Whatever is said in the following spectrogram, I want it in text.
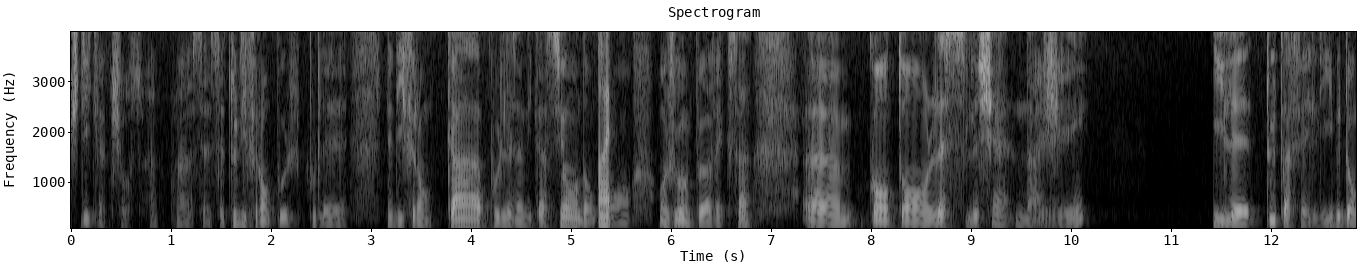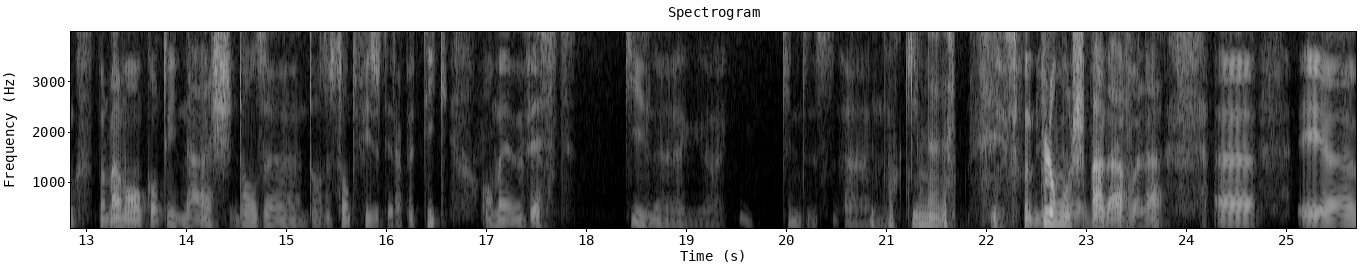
Je dis quelque chose. hein. Euh, C'est tout différent pour, pour les, les différents cas, pour les indications. Donc, Ouais. on, on joue un peu avec ça. Euh, quand on laisse le chien nager, il est tout à fait libre. Donc, normalement, quand il nage dans un, dans un centre physiothérapeutique, on met un veste qui, ne- qui ne, euh, Pour qu'il ne... Plonge pas. Voilà, voilà. Euh, et, euh,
